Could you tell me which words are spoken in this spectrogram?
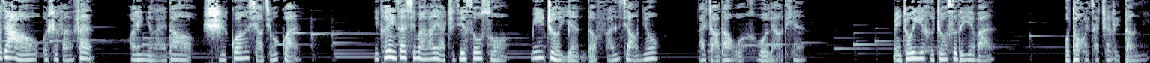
大家好，我是凡凡，欢迎你来到时光小酒馆。你可以在喜马拉雅直接搜索“眯着眼的樊小妞”，来找到我和我聊天。每周一和周四的夜晚，我都会在这里等你。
